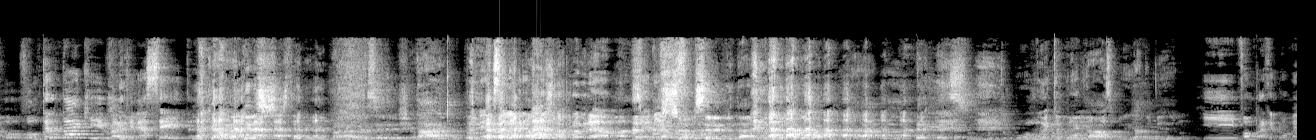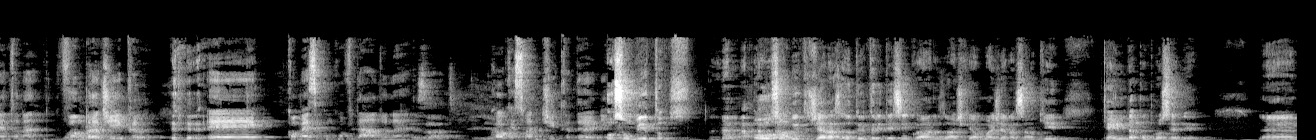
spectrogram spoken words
é, vou- vamos tentar aqui, vai que ele aceita. Eu que agradeço vocês terem lembrado. Primeira celebridade. Primeira celebridade do programa. Daniel. Super celebridade no final. Muito bom. Muito bom Obrigado, mesmo. obrigado mesmo. E vamos para aquele momento, né? Vamos Vamos pra para a dica. É, começa com o convidado, né? Exato. Qual que é a sua dica, Dani? Ouçam Beatles. Ouçam Beatles. Gera- Eu tenho 35 anos, eu acho que é uma geração que, que ainda comprou CD. É,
